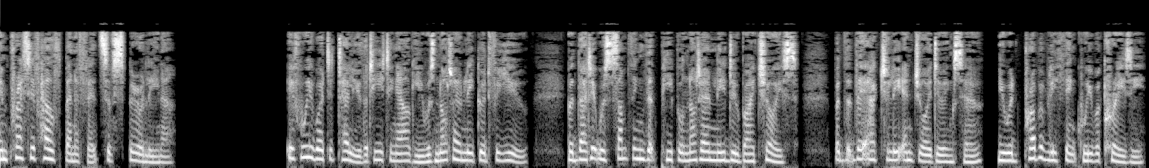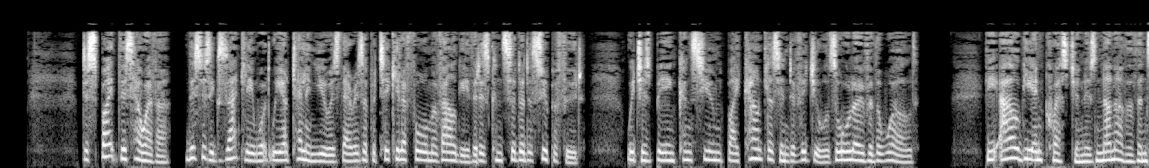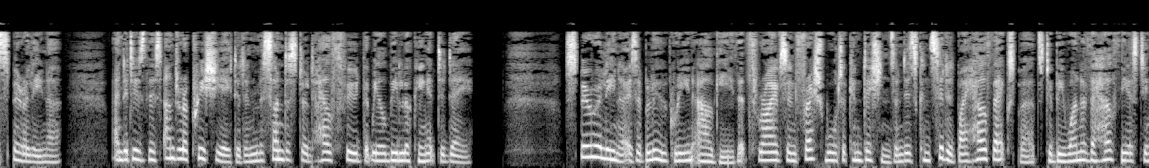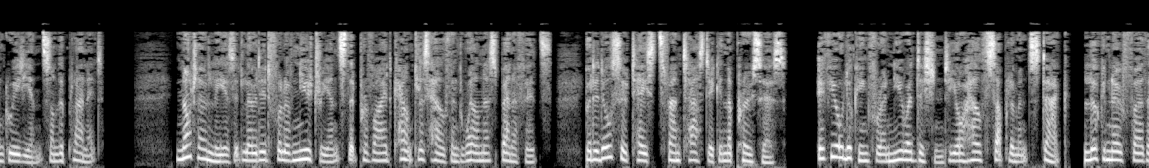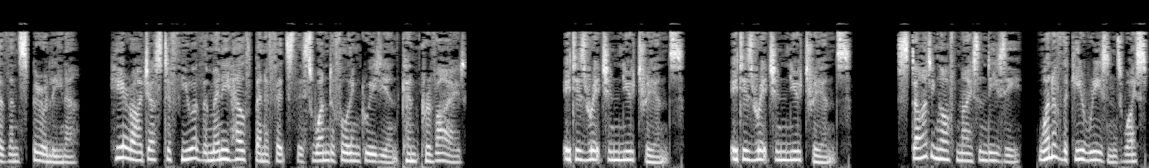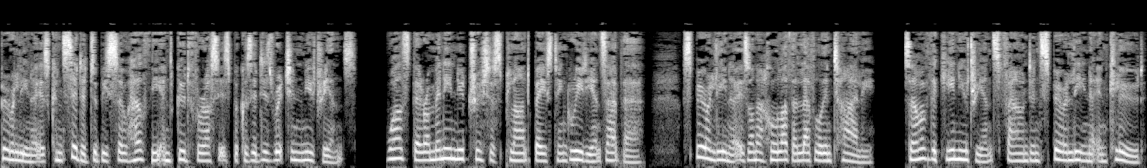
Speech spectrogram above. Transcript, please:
Impressive health benefits of spirulina. If we were to tell you that eating algae was not only good for you, but that it was something that people not only do by choice, but that they actually enjoy doing so, you would probably think we were crazy. Despite this, however, this is exactly what we are telling you as there is a particular form of algae that is considered a superfood, which is being consumed by countless individuals all over the world. The algae in question is none other than spirulina, and it is this underappreciated and misunderstood health food that we'll be looking at today. Spirulina is a blue-green algae that thrives in freshwater conditions and is considered by health experts to be one of the healthiest ingredients on the planet. Not only is it loaded full of nutrients that provide countless health and wellness benefits, but it also tastes fantastic in the process. If you're looking for a new addition to your health supplement stack, look no further than spirulina. Here are just a few of the many health benefits this wonderful ingredient can provide. It is rich in nutrients. It is rich in nutrients. Starting off nice and easy, one of the key reasons why spirulina is considered to be so healthy and good for us is because it is rich in nutrients. Whilst there are many nutritious plant-based ingredients out there, spirulina is on a whole other level entirely. Some of the key nutrients found in spirulina include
